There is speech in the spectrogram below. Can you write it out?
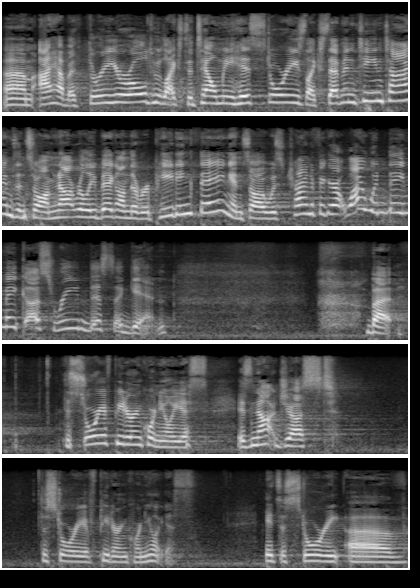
Um, I have a three year old who likes to tell me his stories like 17 times, and so I'm not really big on the repeating thing. And so I was trying to figure out why would they make us read this again? But the story of Peter and Cornelius is not just the story of Peter and Cornelius. It's a story of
